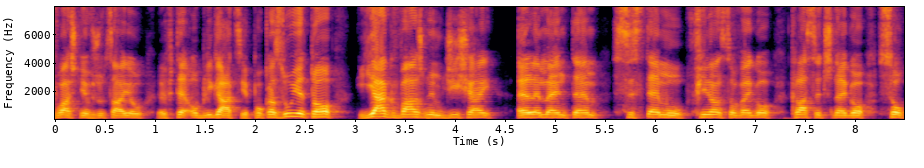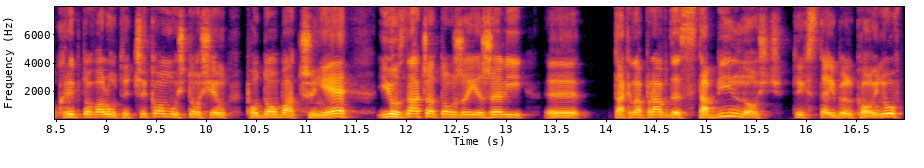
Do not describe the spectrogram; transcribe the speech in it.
właśnie wrzucają w te obligacje. Pokazuje to, jak ważnym dzisiaj elementem systemu finansowego klasycznego są kryptowaluty. Czy komuś to się podoba, czy nie. I oznacza to, że jeżeli tak naprawdę stabilność tych stablecoinów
